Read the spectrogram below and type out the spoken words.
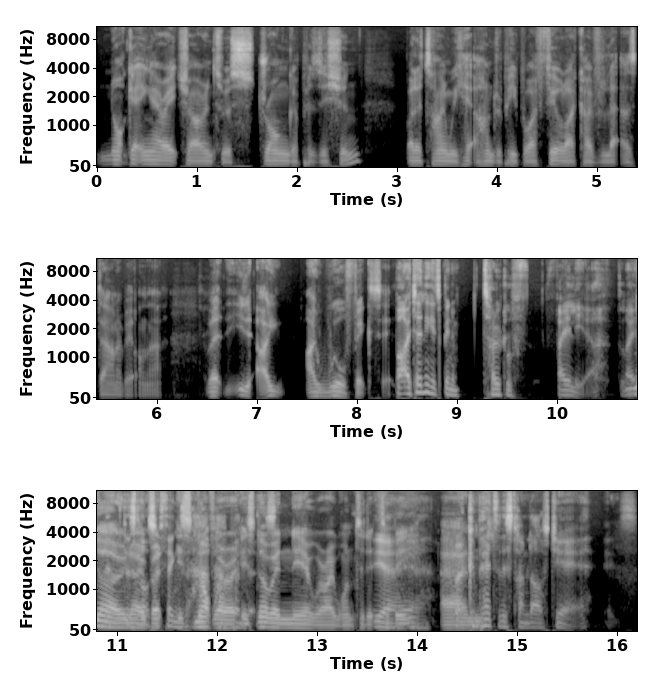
not getting our HR into a stronger position. By the time we hit 100 people, I feel like I've let us down a bit on that. But you know, I I will fix it. But I don't think it's been a total failure. Like, no, there's no, lots of but things it's not where it's nowhere near where I wanted it yeah, to be. Yeah. But compared to this time last year, it's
